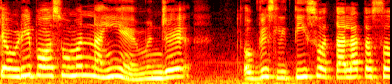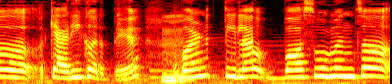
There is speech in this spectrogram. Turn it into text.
तेवढी बॉस वुमन नाहीये. म्हणजे ऑब्विसली ती स्वतःला तसं कॅरी करते पण तिला बॉस वुमनचं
